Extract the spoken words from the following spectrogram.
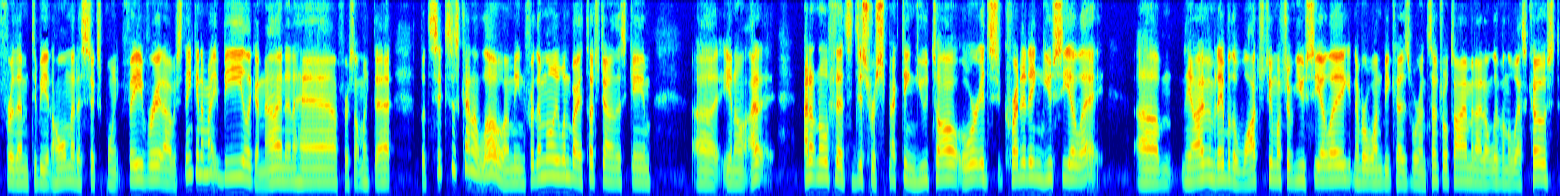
for them to be at home at a six point favorite. I was thinking it might be like a nine and a half or something like that but six is kind of low. I mean, for them to only win by a touchdown in this game, uh, you know, I I don't know if that's disrespecting Utah or it's crediting UCLA. Um, you know, I haven't been able to watch too much of UCLA. Number one, because we're in Central Time and I don't live on the West Coast,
